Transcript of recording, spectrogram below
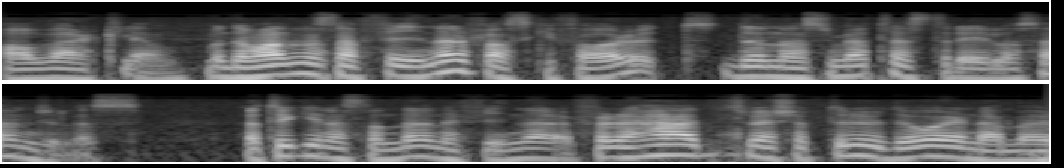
Ja, verkligen. Men de hade nästan finare flaskor förut. Den där som jag testade i Los Angeles. Jag tycker nästan den är finare. För den här som jag köpte nu, det var den där med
